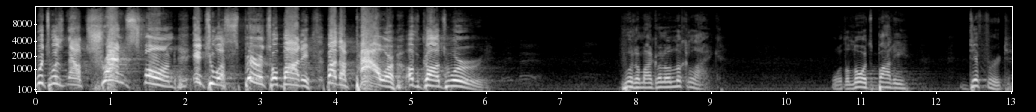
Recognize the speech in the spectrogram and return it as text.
which was now transformed into a spiritual body by the power of God's word. What am I going to look like? Well, the Lord's body differed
